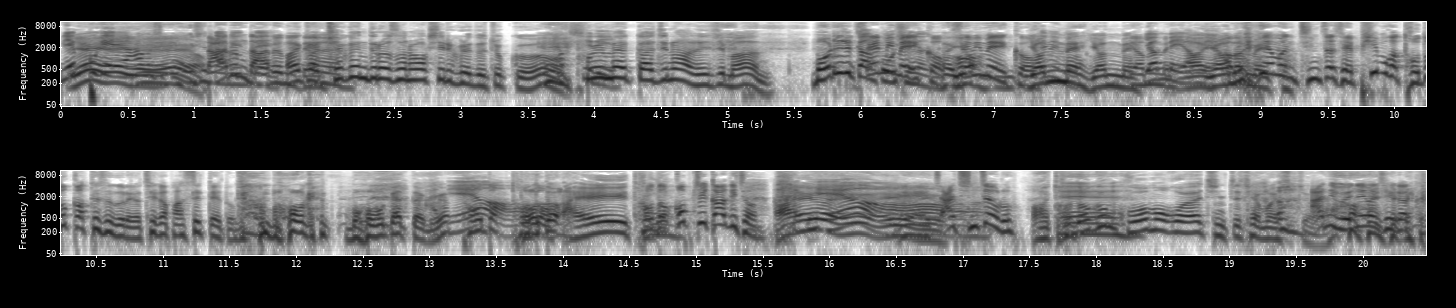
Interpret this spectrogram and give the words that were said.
예쁘게 예, 예, 하고 예. 싶어 오신 나름, 나름. 아, 그러니까 네. 최근 들어서는 확실히 그래도 조금 확실히. 풀메까지는 아니지만 머리를 감고 세미 메이크업, 연- 세미 메이크업. 연매, 연매. 연매, 아, 연매. 연한 아, 메이크업. 왜냐면 진짜 제 피부가 더덕 같아서 그래요. 제가 봤을 때도. 뭐, 같- 뭐 같다고요? 더덕, 더덕, 에이, 더덕 더덕. 껍질 까기 전. 아유. 예, 아 진짜로. 아, 더덕은 예. 구워 먹어야 진짜 제맛이죠. 아니 왜냐면 제가 그,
